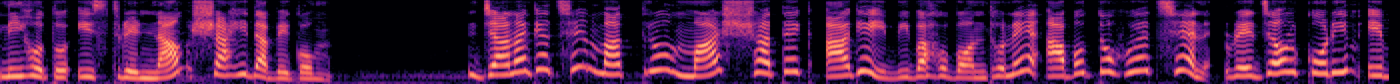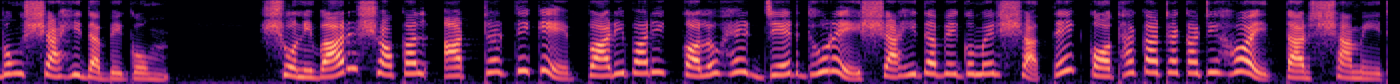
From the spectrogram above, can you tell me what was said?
নিহত স্ত্রীর নাম শাহিদা বেগম। জানা গেছে, মাত্র মাস সাতেক আগেই বিবাহ বন্ধনে আবদ্ধ হয়েছেন রেজাউল করিম এবং শাহিদা বেগম। শনিবার সকাল আটটার দিকে পারিবারিক কলহের জের ধরে শাহিদা বেগমের সাথে কথা কাটাকাটি হয় তার স্বামীর।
